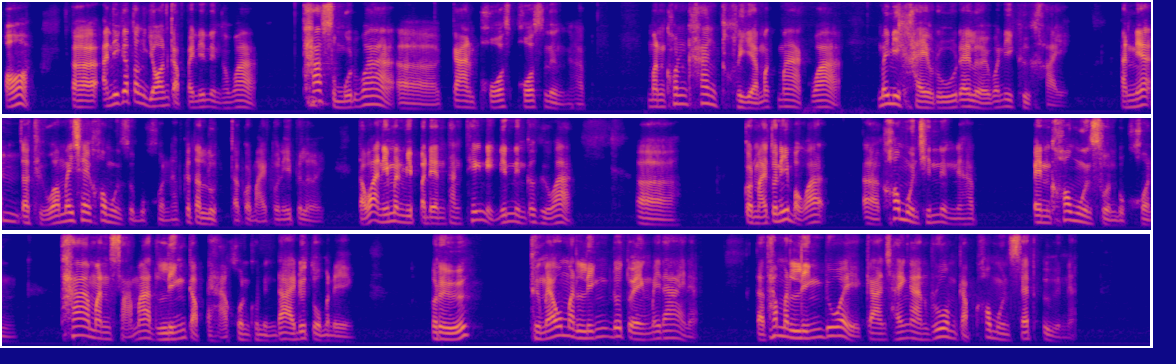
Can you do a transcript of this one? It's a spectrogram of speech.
อ๋ออันนี้ก็ต้องย้อนกลับไปนิดนึงครับว่า ถ้าสมมุติว่าการโพสต์โพสต์หนึ่งครับ มันค่อนข้างเคลียร์มาก ๆว่า ไม่มีใครรู้ได้เลยว่านี่คือใคร อันเนี้ยอืมจะถือว่าไม่ใช่ข้อมูลส่วนบุคคลนะครับก็จะหลุดจากกฎหมายตัวนี้ไปเลย แต่ว่าอันนี้มันมีประเด็นทางเทคนิคนิดนึงก็คือว่าเอ่อกฎหมายตัวนี้บอกว่าเอ่อข้อมูลชิ้นหนึ่งนะครับ เป็นข้อมูลส่วนบุคคล ถ้ามันสามารถลิงก์กลับไปหาคนคนหนึ่งได้ด้วยตัวมันเอง หรือถึงแม้ว่ามันลิงก์ด้วยตัวเองไม่ได้เนี่ย แต่ถ้ามันลิงก์ด้วยการใช้งานร่วมกับข้อมูลเซตอื่นเนี่ย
